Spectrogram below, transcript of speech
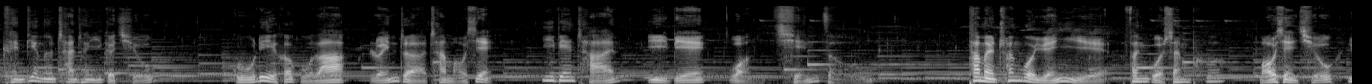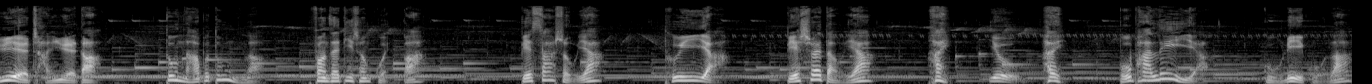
肯定能缠成一个球。”古丽和古拉轮着缠毛线，一边缠一边往前走。他们穿过原野，翻过山坡，毛线球越缠越大，都拿不动了，放在地上滚吧，别撒手呀，推呀，别摔倒呀，嗨，哟，嘿。不怕累呀，古力古拉，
